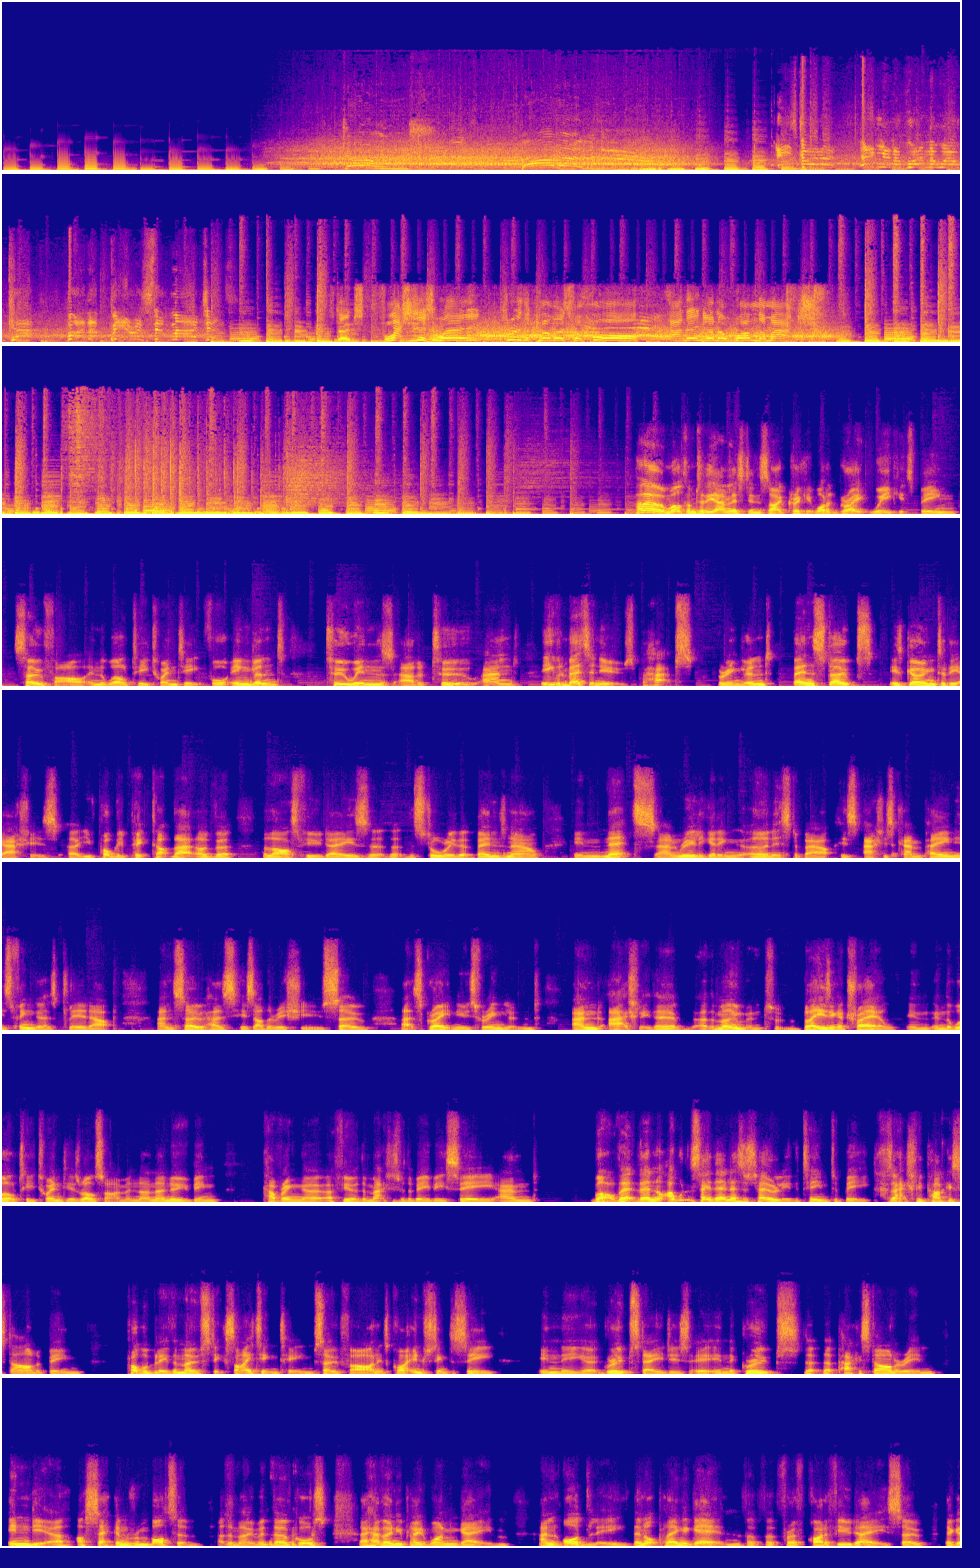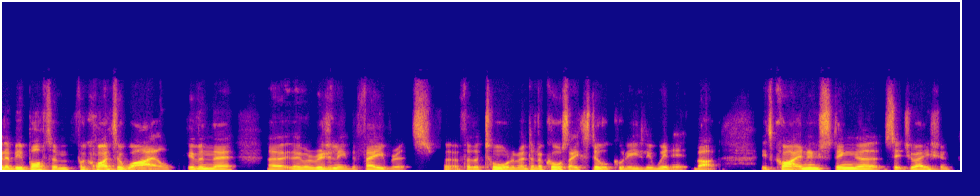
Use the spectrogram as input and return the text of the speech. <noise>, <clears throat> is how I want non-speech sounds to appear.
Jones. Barron. He's got it. England have won the World Cup by the barest of margins. Stokes flashes it away through the covers for four, and England have won the match. Hello and welcome to the Analyst Inside Cricket. What a great week it's been so far in the World T20 for England. Two wins out of two, and even better news, perhaps, for England. Ben Stokes is going to the Ashes. Uh, you've probably picked up that over the last few days, uh, the, the story that Ben's now in nets and really getting earnest about his Ashes campaign. His finger has cleared up, and so has his other issues. So that's great news for England. And actually, they're at the moment blazing a trail in, in the World T20 as well, Simon. And I know you've been covering a, a few of the matches with the BBC, and well, they're, they're not, I wouldn't say they're necessarily the team to beat, because actually, Pakistan have been probably the most exciting team so far. And it's quite interesting to see in the uh, group stages, in the groups that, that Pakistan are in, India are second from bottom at the moment, though, of course, <laughs> they have only played one game. And oddly, they're not playing again for, for, for, quite a few days. So they're going to be bottom for quite a while, given they uh, they were originally the favourites for, for, the tournament. And of course, they still could easily win it. But it's quite an interesting uh, situation.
